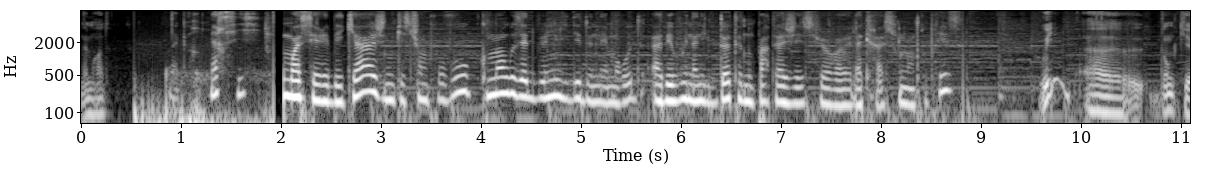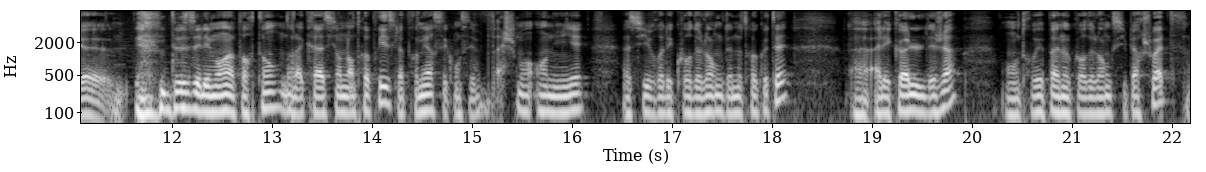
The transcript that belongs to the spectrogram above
Nemrod. D'accord, merci. Moi, c'est Rebecca. J'ai une question pour vous. Comment vous êtes venue l'idée de Nemrod? Avez-vous une anecdote à nous partager sur euh, la création de l'entreprise? Oui, euh, donc euh, deux éléments importants dans la création de l'entreprise. La première, c'est qu'on s'est vachement ennuyé à suivre des cours de langue de notre côté, à l'école déjà. On ne trouvait pas nos cours de langue super chouettes.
